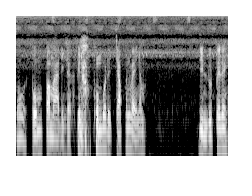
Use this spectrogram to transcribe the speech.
โอ้ผมประมาทอีกแล้วครับพี่น้องผมบ่ได้จับมันไว้น้ำดินรุดไปเลย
